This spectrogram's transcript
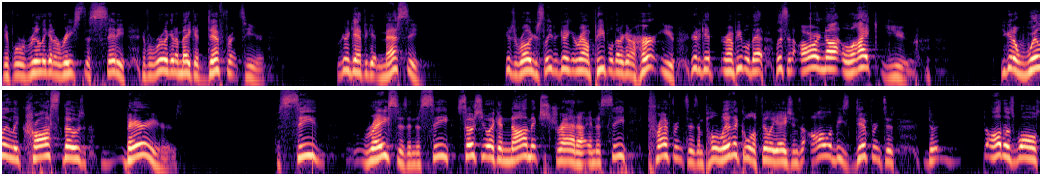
If we're really going to reach the city, if we're really going to make a difference here, we're going to have to get messy. You have to roll your sleeves. You're going to get around people that are going to hurt you. You're going to get around people that, listen, are not like you. You got to willingly cross those barriers to see races and to see socioeconomic strata and to see preferences and political affiliations, all of these differences, all those walls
